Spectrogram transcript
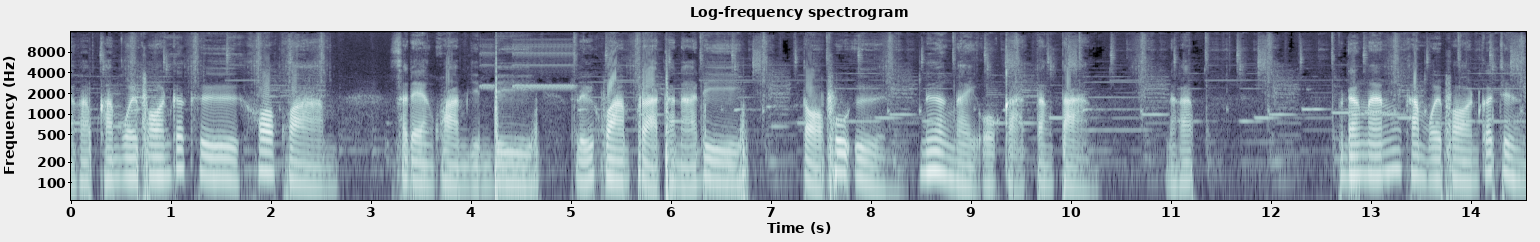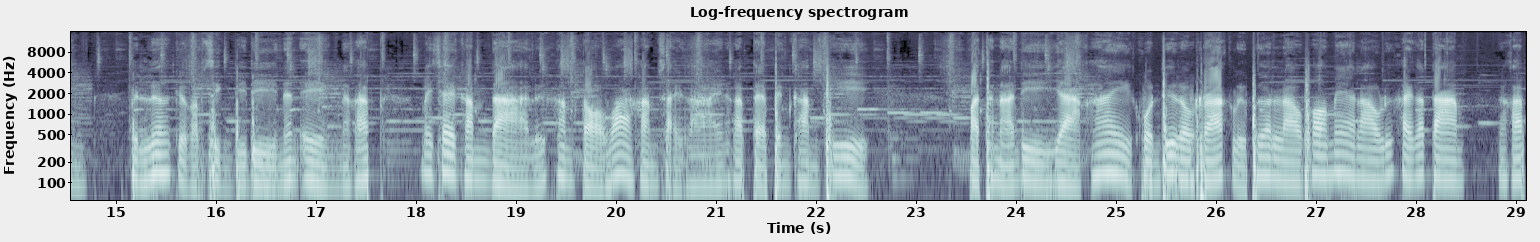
นะครับคำอวยพรก็คือข้อความแสดงความยินดี หรือความปรารถนาดี ต่อผู้อื่นเนื่องในโอกาสต่างๆนะครับดังนั้นคำอวยพรก็จึงเป็นเรื่องเกี่ยวกับสิ่งดีๆ นั่นเองนะครับ ไม่ใช่คำด่าหรือคำต่อว่าคำใส่ร้ายนะครับ แต่เป็นคำที่ปรารถนาดีอยากให้คนที่เรารักหรือเพื่อนเราพ่อแม่เราหรือใครก็ตามนะครับ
